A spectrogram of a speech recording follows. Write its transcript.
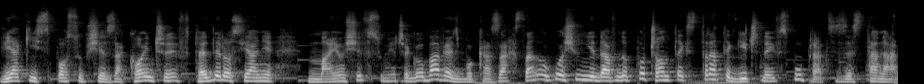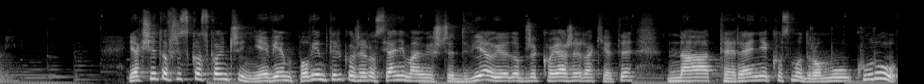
w jakiś sposób się zakończy. Wtedy Rosjanie mają się w sumie czego obawiać, bo Kazachstan ogłosił niedawno początek strategicznej współpracy ze Stanami. Jak się to wszystko skończy, nie wiem. Powiem tylko, że Rosjanie mają jeszcze dwie, o ile dobrze kojarzę, rakiety na terenie kosmodromu Kourou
